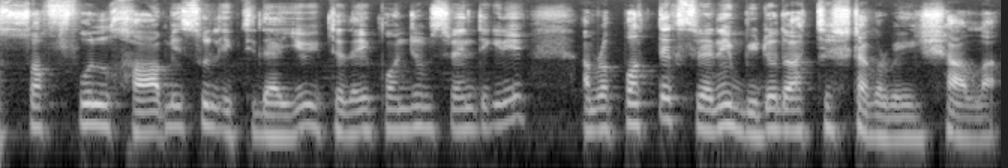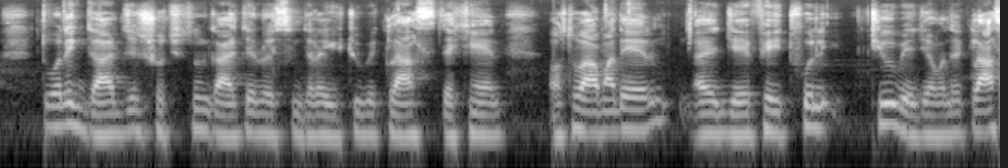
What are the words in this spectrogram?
সফুল খামিসুল ইফতিদায়ী ইফতিদায়ী পঞ্চম শ্রেণি থেকে নিয়ে আমরা প্রত্যেক শ্রেণির ভিডিও দেওয়ার চেষ্টা করব ইনশাআল্লাহ। তো অনেক গার্জেন সচেতন গার্জেন রয়েছেন যারা ইউটিউবে ক্লাস দেখেন, অথবা আমাদের যে ফেথফুল টিউবে যে আমাদের ক্লাস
